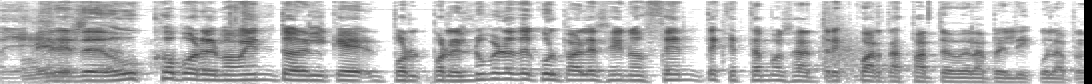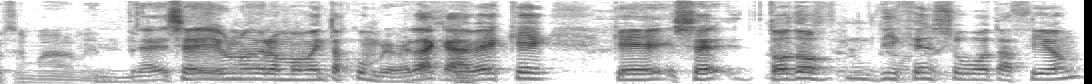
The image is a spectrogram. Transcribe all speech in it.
Eh, deduzco por el momento en el que, por, por el número de culpables e inocentes, que estamos a tres cuartas partes de la película aproximadamente. Ese es uno de los momentos cumbre, ¿verdad? Cada vez que, que se- todos dicen su votación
